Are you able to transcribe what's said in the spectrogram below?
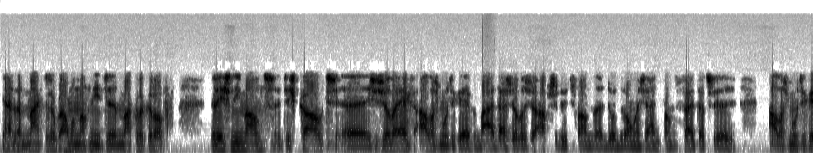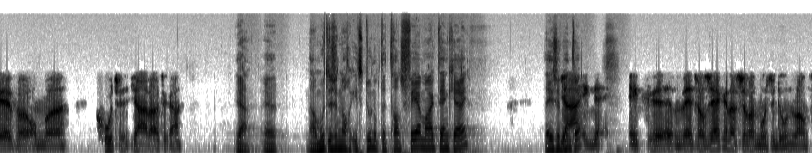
Ja, dat maakt het ook allemaal nog niet makkelijker op. er is niemand, het is koud. ze zullen echt alles moeten geven, maar daar zullen ze absoluut van doordrongen zijn. Van het feit dat ze alles moeten geven om goed het jaar uit te gaan. Ja, nou moeten ze nog iets doen op de transfermarkt, denk jij? Deze winter? Ja, ik, ik weet wel zeker dat ze wat moeten doen. Want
